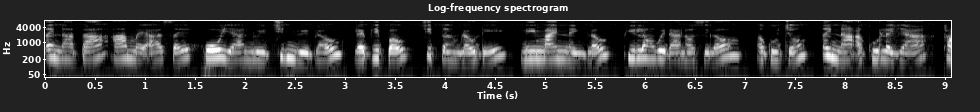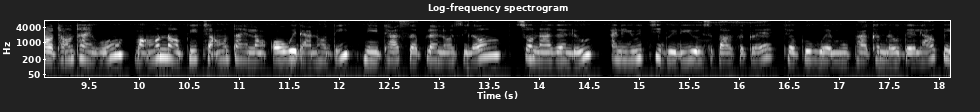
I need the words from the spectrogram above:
တိတ်နာတာအားမေအားစေဟိုးရຫນွေချိຫນွေဘလောက်လက်ပြပုတ်ချစ်တံဘလောက်ဒီနီမိုင်းနေဘလောက်ဖီလောင်ဝိဒါနော်စီလောအခုကျုံတိတ်နာအခုလက်ရထောက်ထောင်းထိုင်ကိုမောင်းနောင်ပြီးချောင်းတိုင်လောင်အောဝိဒါနော်ဒီနီထားဆပ်လန်နော်စီလောစွန်နာကန်လူအန်ယူချီရေဒီယိုစတာစကလေထပုဝဲမူဖာခမလို့တဲ့ လောက်တီ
